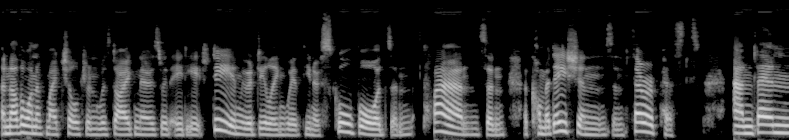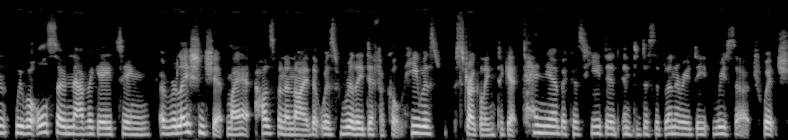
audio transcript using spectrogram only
Another one of my children was diagnosed with ADHD, and we were dealing with, you know, school boards and plans and accommodations and therapists. And then we were also navigating a relationship, my husband and I, that was really difficult. He was struggling to get tenure because he did interdisciplinary de- research, which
